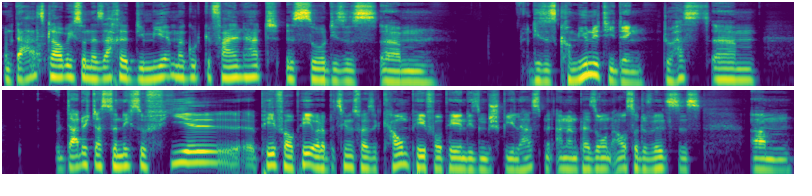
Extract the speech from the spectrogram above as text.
Und da ist, glaube ich, so eine Sache, die mir immer gut gefallen hat, ist so dieses, ähm, dieses Community-Ding. Du hast, ähm, dadurch, dass du nicht so viel äh, PvP oder beziehungsweise kaum PvP in diesem Spiel hast mit anderen Personen, außer du willst es ähm,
